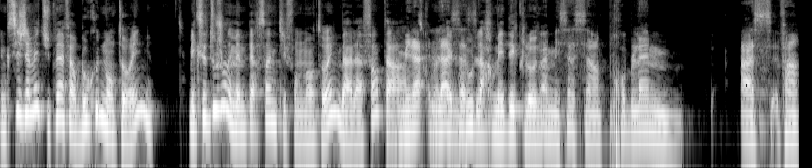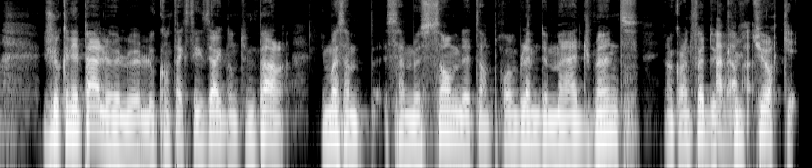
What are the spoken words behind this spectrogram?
Donc, si jamais tu te mets à faire beaucoup de mentoring, mais que c'est toujours les mêmes personnes qui font le mentoring, bah à la fin, nous, c'est- l'armée des clones. Mais ça, c'est un problème. assez- Enfin, je connais pas le, le- le contexte exact dont tu me parles. Mais moi, ça me, ça me semble être un problème de management, encore une fois, de Ah bah, culture qui est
